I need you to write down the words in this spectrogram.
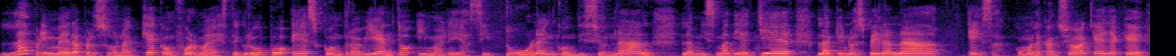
La primera persona que conforma este grupo es Contraviento y Marea. Si tú, la incondicional, la misma de ayer, la que no espera nada, esa, como la canción aquella que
